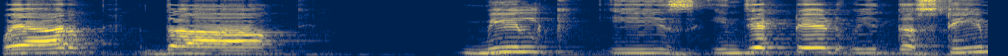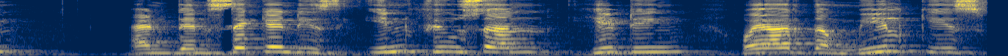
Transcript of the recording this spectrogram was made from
where the milk is injected with the steam. And then second is infusion heating where the milk is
